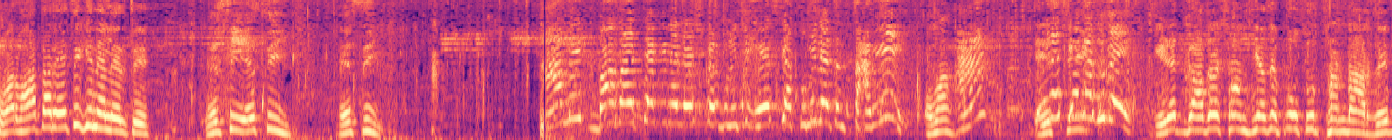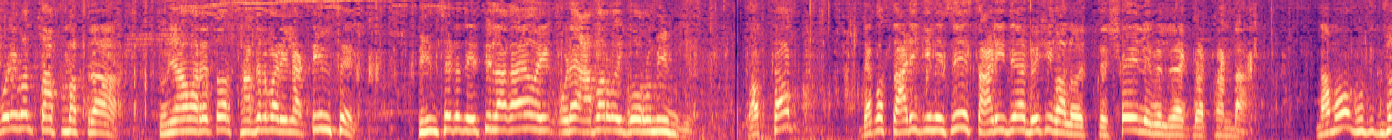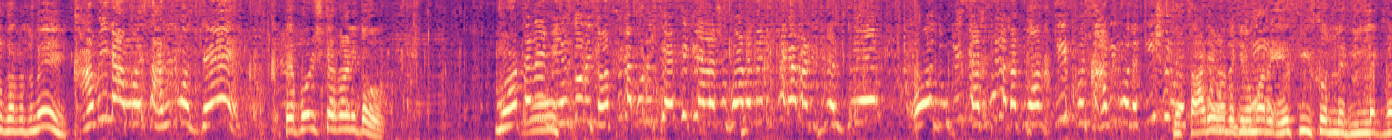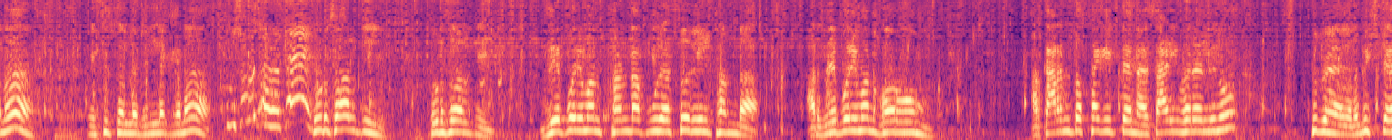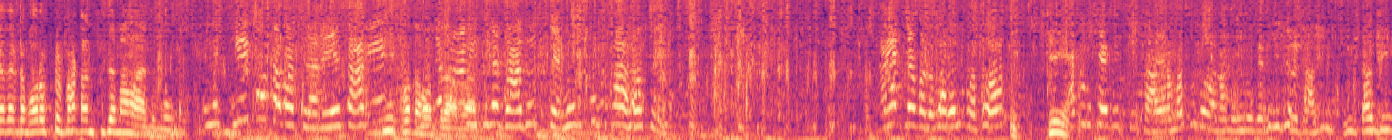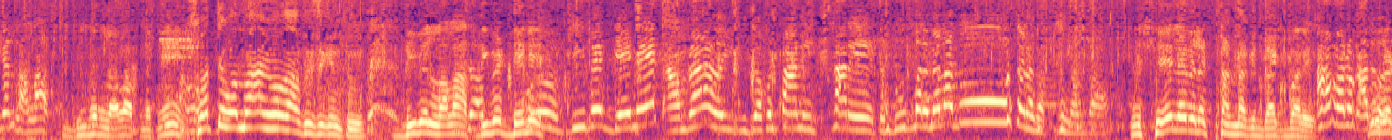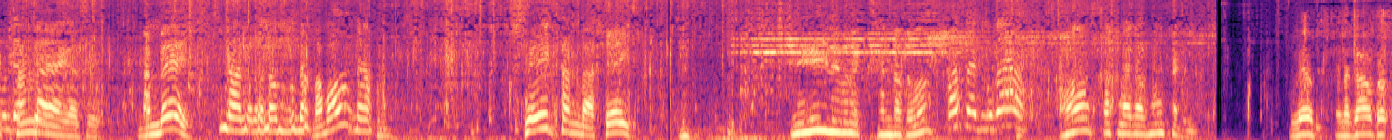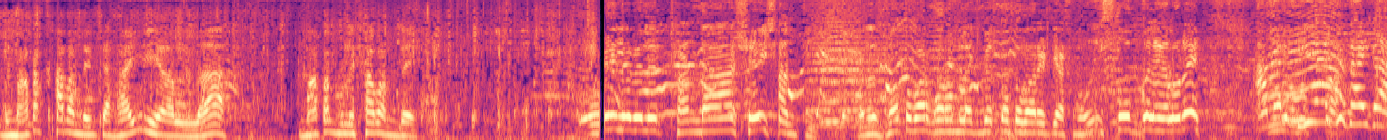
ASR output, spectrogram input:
তোমার ভাত আর এসি কিনে লেলছে। AC AC AC. আমি বাজার থেকে কিনে লেস করে বলেছি এসি আর তুমি লেছেন চারি ওমা হ্যাঁ? এসি এর গাদার শান্তি আছে প্রচুর ঠান্ডা আর যে পরিমাণ তাপমাত্রা। তুমি আমারে তোর ছাদের বাড়ি লাগ তিন সেট। তিন সেটে এসি লাগায় ওই ওরে আবার ওই গরমই হবে। অর্থাৎ দেখো শাড়ি কিনেছি শাড়ি দেওয়া বেশি ভালো হচ্ছে সেই লেভেলের একবার ঠান্ডা। নামো ঘুষি ঘুষল করবে তুমি? আমি না শাড়ির মধ্যে? এটা পরিষ্কার পানি তো। মোটরে বিল তোর থেকে এসি থাকা বাড়ি খেলছে ও দুটি কি শাড়ির মধ্যে কি শুরু শাড়ির মধ্যে কি তোমার এসি চললে বিল লাগবে না? এসি চললে বিল লাগবে না? তুমি শুরু কি? কি? যে পরিমাণ ঠান্ডা পুরো শরীর ঠান্ডা আর যে পরিমাণ গরম আর কারেন্ট তো থাকিতে না শাড়ি ভরে লিনু শুরু হয়ে গেল। বিশ টাকাতে একটা বরফের পাঠান দিতে নামায় দেবো। কি কথাবার্তা রে? কি কথাবার্তা? আমি গা মুখ খুব খারাপ হচ্ছে কথা এখন দিবের লালাত। নাকি? সত্যি বন্ধু আমিও গাউতেছি কিন্তু। দিবের লালাত দিবের ডেনে। ডেনে আমরা ওই যখন পানি ছাড়ে তো ডুব মারে মেলা দূর চলে যাচ্ছি আমরা। সে লেভেলের ঠান্ডা কিন্তু একবারে। আমারও ঠান্ডা হয়ে গেছে। নামবে? না না না না। নামো? না। সেই ঠান্ডা সেই। ঠান্ডা তো। হ্যাঁ লাগা সমস্যা কি মাথা সাবান দিচ্ছে হাই রে আল্লাহ। মাথা বলে সাবান দেয় এই লেভেলের ঠান্ডা সেই শান্তি। মানে যতবার গরম লাগবে ততবার এটি আসব। স্টোভ গলে গেল রে। আমার জায়গা।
